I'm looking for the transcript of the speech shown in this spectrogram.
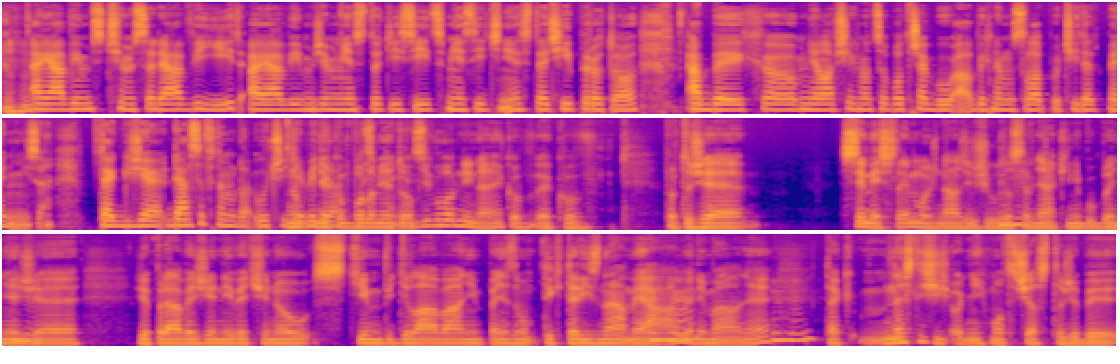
mm-hmm. a já vím, s čím se dá výjít a já vím, že mě 100 tisíc měsíčně stačí proto, abych měla všechno, co potřebuji a abych nemusela počítat peníze. Takže dá se v tomhle určitě no, vydělat jako Podle mě je to obdivuhodný, ne? Jako, jako, protože si myslím, možná, že žiju mm-hmm. zase v nějaký bublině, mm-hmm. že že právě ženy většinou s tím vyděláváním peněz, ty, který znám já mm-hmm. minimálně, mm-hmm. tak neslyšíš od nich moc často, že by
